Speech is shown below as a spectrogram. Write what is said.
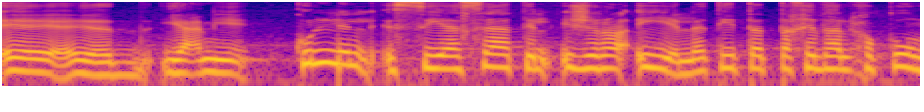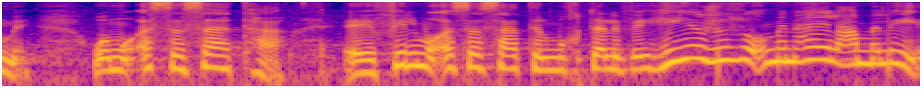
آه يعني كل السياسات الإجرائية التي تتخذها الحكومة ومؤسساتها آه، في المؤسسات المختلفة هي جزء من هاي العملية.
